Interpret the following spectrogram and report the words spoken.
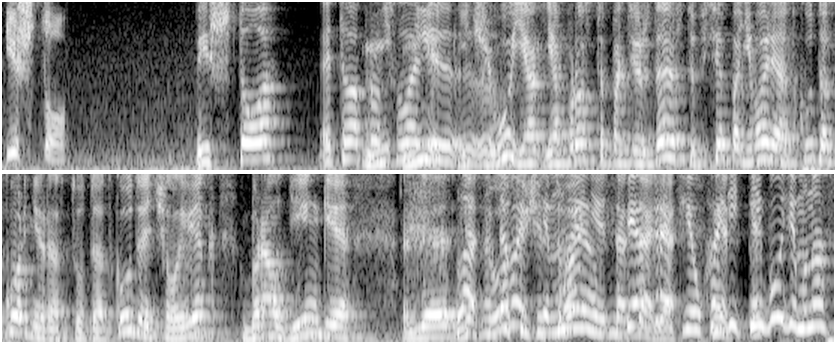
И что? И что? Это вопрос Н- Влади- Нет, ничего, я, я просто подтверждаю, чтобы все понимали, откуда корни растут, откуда человек брал деньги для, для Ладно, своего давайте мы существования и в так биографию далее. уходить Нет, не это- будем. У нас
